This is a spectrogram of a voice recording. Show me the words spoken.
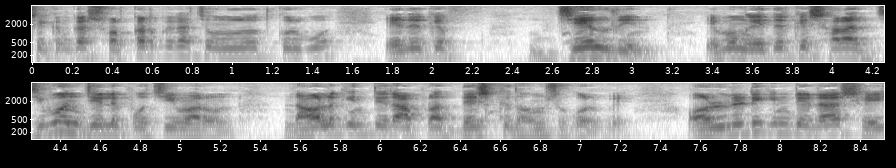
সেখানকার সরকারের কাছে অনুরোধ করব, এদেরকে জেল দিন এবং এদেরকে সারা জীবন জেলে পচিয়ে মারুন না হলে কিন্তু এরা আপনার দেশকে ধ্বংস করবে। অলরেডি কিন্তু এরা সেই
